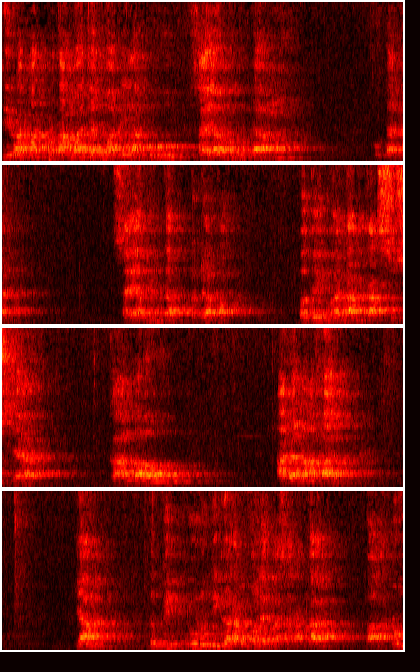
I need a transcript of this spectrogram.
Di rapat pertama Januari lalu, saya mengundang Hutanan. Saya minta pendapat bagaimana kasusnya kalau ada lahan yang lebih digarap oleh masyarakat, baru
